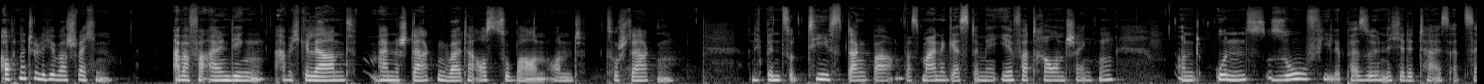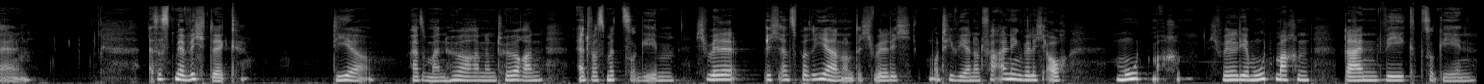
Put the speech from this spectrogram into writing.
Auch natürlich über Schwächen. Aber vor allen Dingen habe ich gelernt, meine Stärken weiter auszubauen und zu stärken. Und ich bin zutiefst dankbar, dass meine Gäste mir ihr Vertrauen schenken und uns so viele persönliche Details erzählen. Es ist mir wichtig, dir, also meinen Hörerinnen und Hörern, etwas mitzugeben. Ich will dich inspirieren und ich will dich motivieren und vor allen Dingen will ich auch Mut machen. Ich will dir Mut machen, deinen Weg zu gehen.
